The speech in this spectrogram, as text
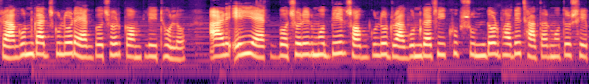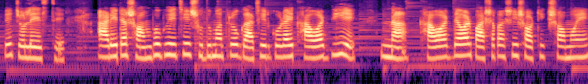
ড্রাগন গাছগুলোর এক বছর কমপ্লিট হলো। আর এই এক বছরের মধ্যে সবগুলো ড্রাগন গাছই খুব সুন্দরভাবে ছাতার মতো শেপে চলে এসছে। আর এটা সম্ভব হয়েছে শুধুমাত্র গাছের গোড়ায় খাওয়ার দিয়ে না, খাওয়ার দেওয়ার পাশাপাশি সঠিক সময়ে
